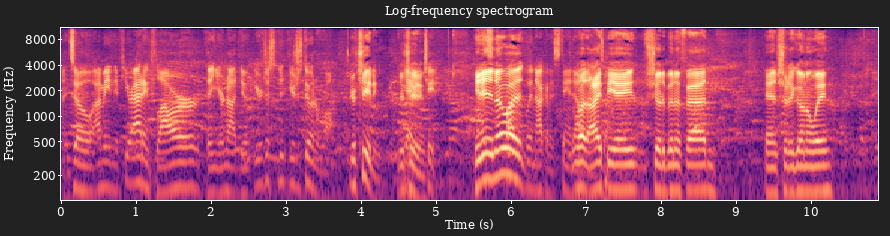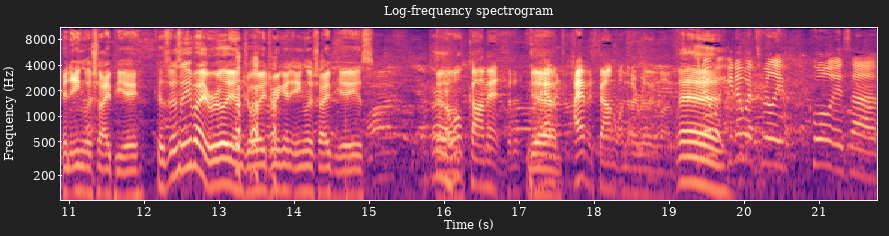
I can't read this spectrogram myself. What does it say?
And so, I mean, if you're adding flour, then you're not doing. You're just you're just doing it wrong. You're cheating. You're Yeah, cheating. cheating. You And know what? Not going to stand out. What the time. IPA should have been a fad and should have gone away? An English IPA. Because does anybody really enjoy drinking English IPAs? I won't comment, but I Yeah. haven't I haven't found one that I really love. You know, Eh, what, you know what's really cool is um,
